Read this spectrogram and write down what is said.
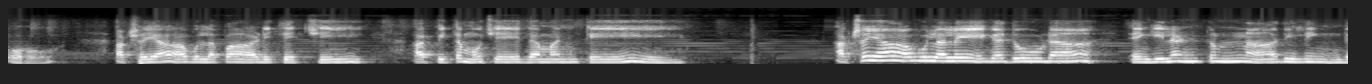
ఓహో అక్షయావుల పాడి తెచ్చి అర్పితము చేదమంటే అక్షయావుల లేగదూడ ఎంగిలంటున్నది లింగ.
